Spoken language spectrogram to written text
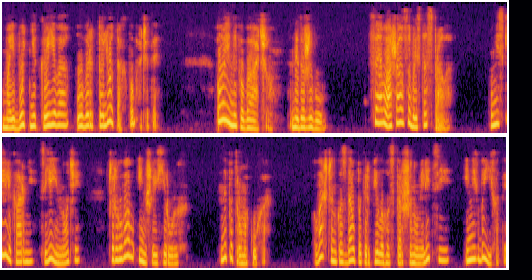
Майбутнє Києва у вертольотах побачите? Ой, не побачу, не доживу. Це ваша особиста справа. У міській лікарні цієї ночі чергував інший хірург, не Петро Макуха. Ващенко здав потерпілого старшину міліції і міг би їхати.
